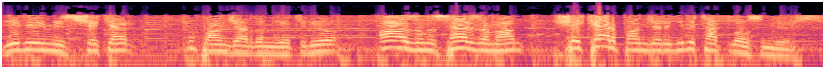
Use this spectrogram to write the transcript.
yediğimiz şeker bu pancardan üretiliyor. Ağzınız her zaman şeker pancarı gibi tatlı olsun diyoruz.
